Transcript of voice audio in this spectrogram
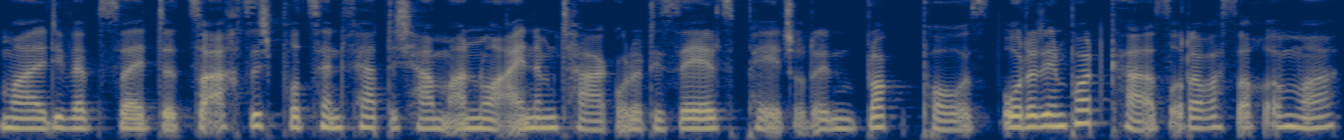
mal die Webseite zu 80 Prozent fertig haben an nur einem Tag oder die Salespage oder den Blogpost oder den Podcast oder was auch immer.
